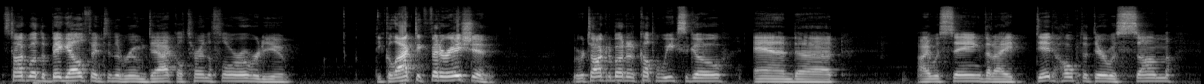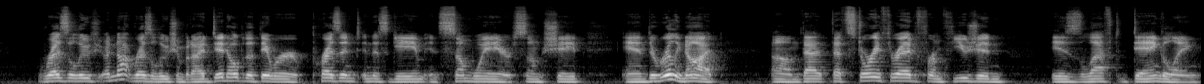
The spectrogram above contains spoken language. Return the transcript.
let's talk about the big elephant in the room. Dak, I'll turn the floor over to you. The Galactic Federation. We were talking about it a couple weeks ago, and uh, I was saying that I did hope that there was some resolution, not resolution, but I did hope that they were present in this game in some way or some shape, and they're really not. Um, that that story thread from Fusion is left dangling.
